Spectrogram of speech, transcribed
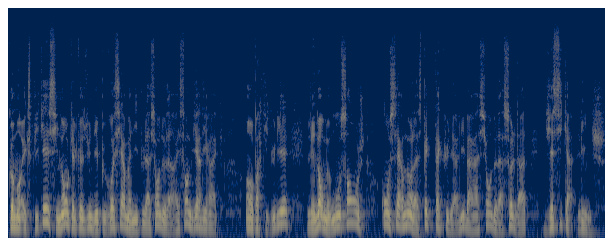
Comment expliquer sinon quelques-unes des plus grossières manipulations de la récente guerre d'Irak? En particulier l'énorme mensonge concernant la spectaculaire libération de la soldate Jessica Lynch.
